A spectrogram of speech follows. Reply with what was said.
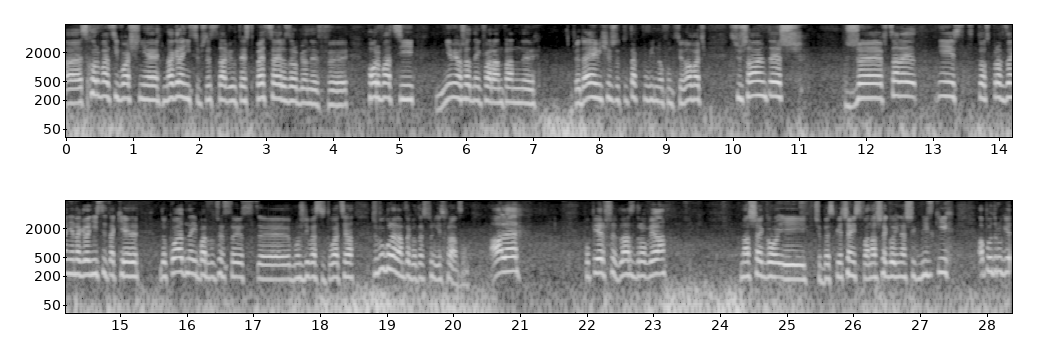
e, z Chorwacji właśnie na granicy przedstawił test PCR zrobiony w e, Chorwacji. Nie miał żadnej kwarantanny. Wydaje mi się, że to tak powinno funkcjonować. Słyszałem też, że wcale nie jest to sprawdzanie na granicy takie dokładne i bardzo często jest e, możliwa sytuacja, że w ogóle nam tego testu nie sprawdzą. Ale po pierwsze dla zdrowia naszego i czy bezpieczeństwa naszego i naszych bliskich, a po drugie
